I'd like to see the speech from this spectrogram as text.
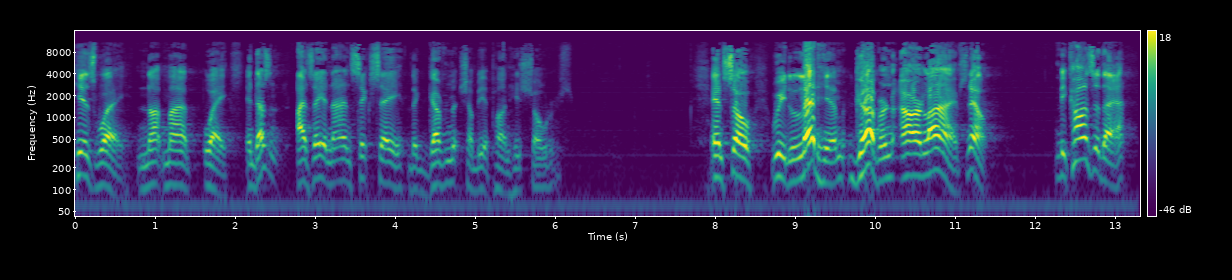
His way, not my way. And doesn't Isaiah 9 6 say, the government shall be upon His shoulders? And so we let Him govern our lives. Now, because of that,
